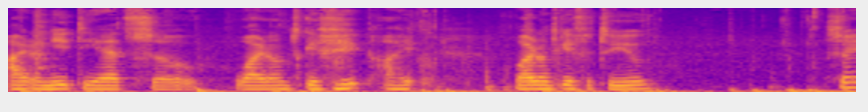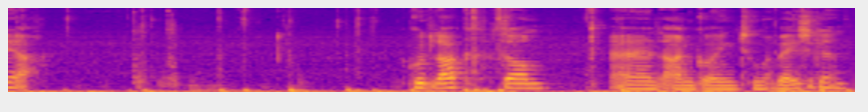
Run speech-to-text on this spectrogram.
I don't need the head, so why don't give it I why don't give it to you? So yeah. Good luck, Tom, and I'm going to my base again.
